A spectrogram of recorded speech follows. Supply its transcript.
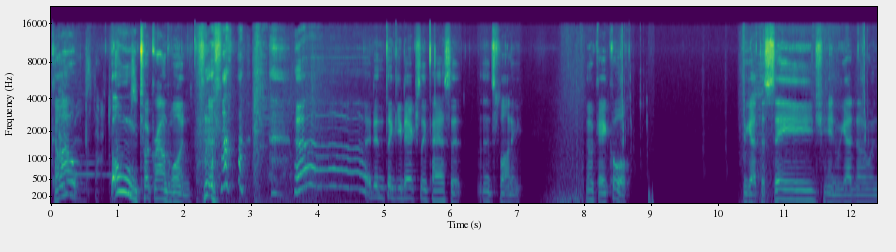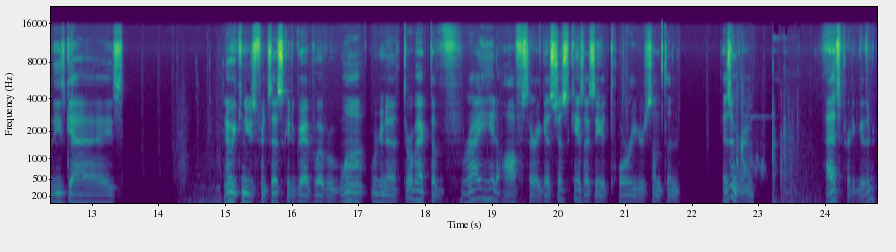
come out! Boom! Took round one. ah, I didn't think he'd actually pass it. That's funny. Okay, cool. We got the Sage, and we got another one of these guys. Now we can use Francesca to grab whoever we want. We're gonna throw back the Vrihedd Officer, I guess, just in case I see a Tory or something. Isengrim. That's pretty good.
